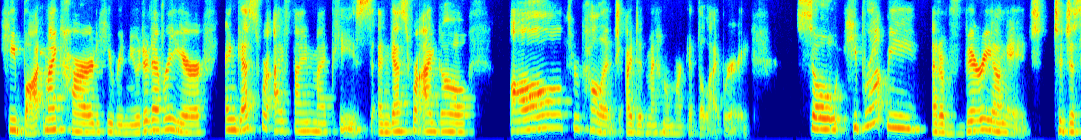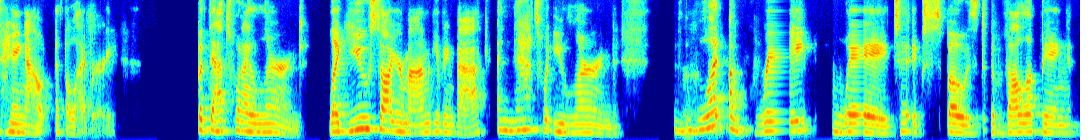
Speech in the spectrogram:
He bought my card, he renewed it every year. And guess where I find my peace? And guess where I go? All through college, I did my homework at the library. So he brought me at a very young age to just hang out at the library. But that's what I learned. Like you saw your mom giving back, and that's what you learned. Mm-hmm. What a great way to expose developing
